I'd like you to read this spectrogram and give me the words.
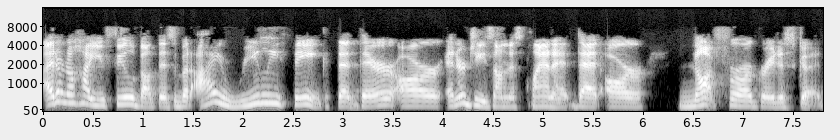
I don't know how you feel about this, but I really think that there are energies on this planet that are not for our greatest good.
